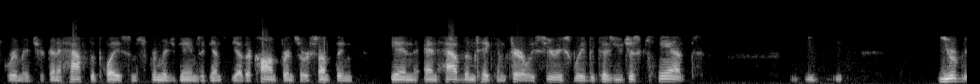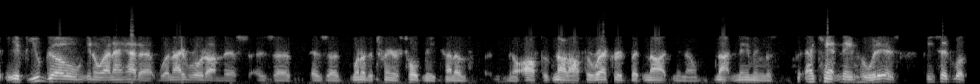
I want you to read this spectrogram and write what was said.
scrimmage. You're going to have to play some scrimmage games against the other conference or something in and have them taken fairly seriously because you just can't. You, you're if you go, you know, and I had a when I wrote on this as a as a one of the trainers told me kind of you know off not off the record, but not you know not naming this. I can't name who it is. He said, look,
